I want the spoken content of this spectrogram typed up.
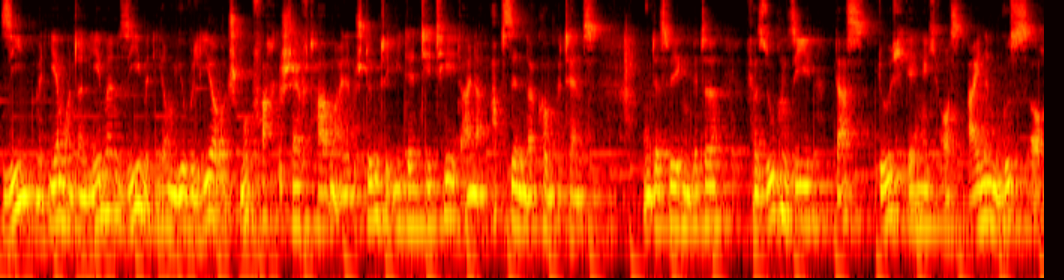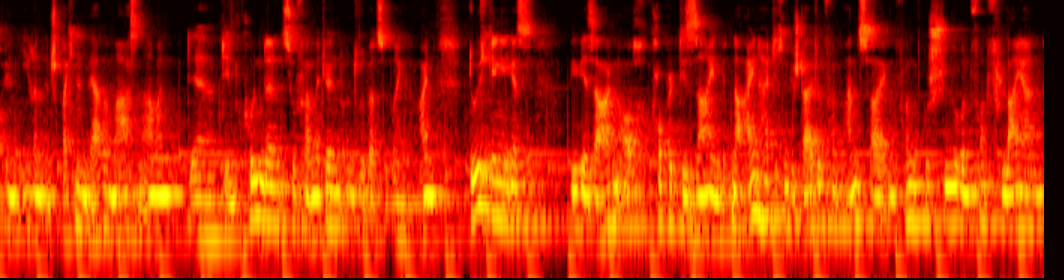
Sie mit Ihrem Unternehmen, Sie mit Ihrem Juwelier- und Schmuckfachgeschäft haben eine bestimmte Identität, eine Absenderkompetenz. Und deswegen bitte versuchen Sie, das durchgängig aus einem Guss auch in Ihren entsprechenden Werbemaßnahmen der, den Kunden zu vermitteln und rüberzubringen. Ein durchgängiges wie wir sagen, auch Corporate Design mit einer einheitlichen Gestaltung von Anzeigen, von Broschüren, von Flyern,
